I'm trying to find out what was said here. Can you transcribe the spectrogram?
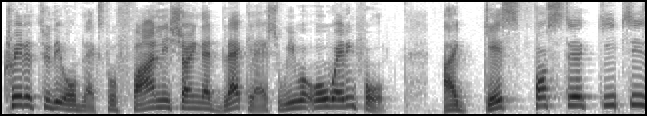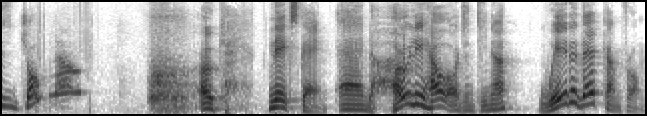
Credit to the All Blacks for finally showing that blacklash we were all waiting for. I guess Foster keeps his job now? okay, next game. And holy hell, Argentina, where did that come from?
